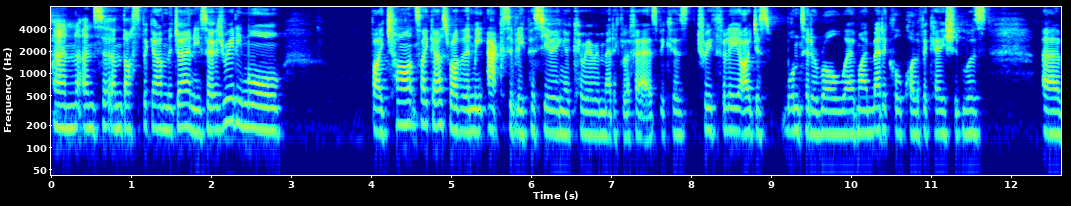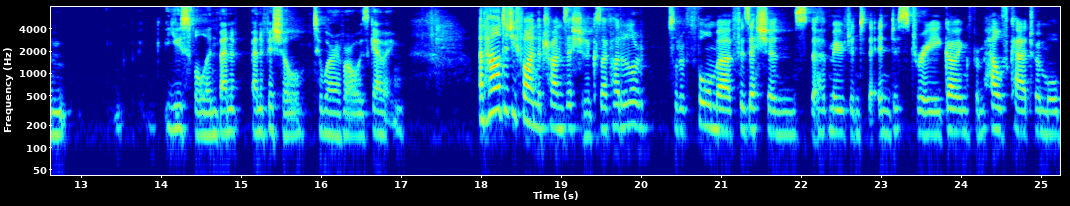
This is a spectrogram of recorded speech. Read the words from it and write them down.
and and so and thus began the journey. So it was really more by chance, I guess, rather than me actively pursuing a career in medical affairs. Because truthfully, I just wanted a role where my medical qualification was um, useful and bene- beneficial to wherever I was going. And how did you find the transition? Because I've had a lot of sort of former physicians that have moved into the industry, going from healthcare to a more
